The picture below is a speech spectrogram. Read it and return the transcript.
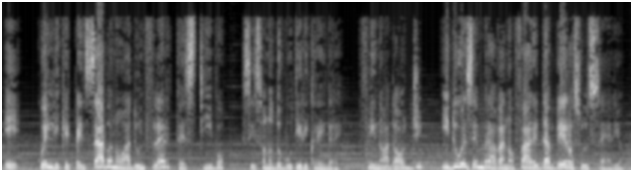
E, quelli che pensavano ad un flirt estivo, si sono dovuti ricredere, fino ad oggi, i due sembravano fare davvero sul serio.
